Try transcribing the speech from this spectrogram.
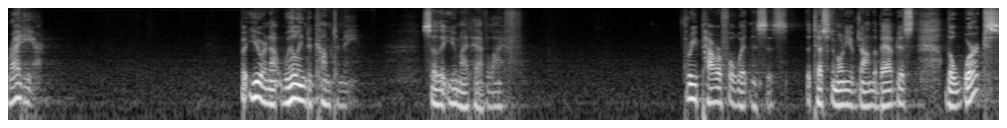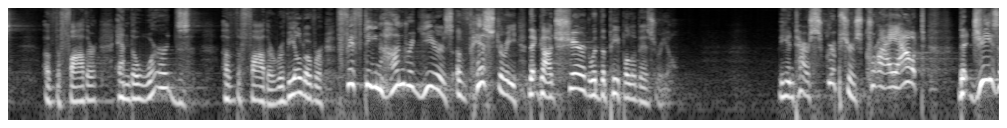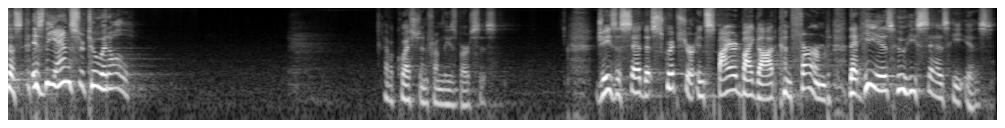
Right here. But you are not willing to come to me so that you might have life. Three powerful witnesses the testimony of John the Baptist, the works of the Father, and the words of the Father, revealed over 1,500 years of history that God shared with the people of Israel. The entire scriptures cry out that Jesus is the answer to it all. Have a question from these verses. Jesus said that Scripture, inspired by God, confirmed that He is who He says He is.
